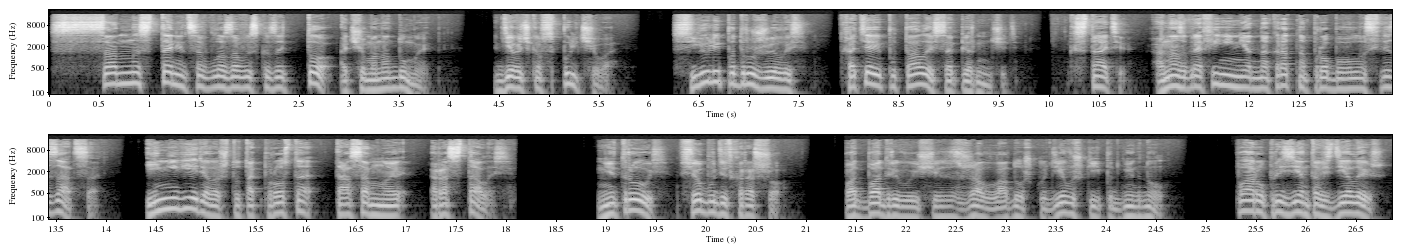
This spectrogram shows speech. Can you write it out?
С Анны станется в глаза высказать то, о чем она думает. Девочка вспыльчива. С Юлей подружилась, хотя и пыталась соперничать. Кстати, она с графиней неоднократно пробовала связаться и не верила, что так просто та со мной рассталась. «Не трусь, все будет хорошо», – подбадривающе сжал ладошку девушки и подмигнул. «Пару презентов сделаешь,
